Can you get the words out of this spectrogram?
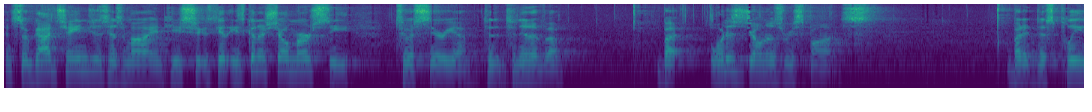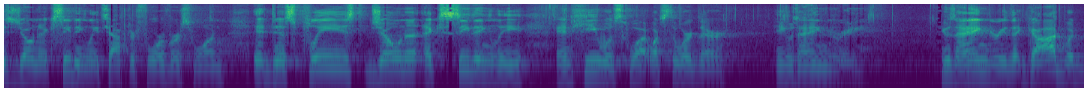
And so God changes his mind. He's, he's going to show mercy to Assyria, to, to Nineveh. But what is Jonah's response? But it displeased Jonah exceedingly, chapter 4, verse 1. It displeased Jonah exceedingly, and he was what? What's the word there? He was angry. He was angry that God would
